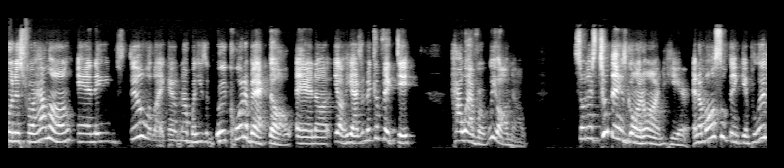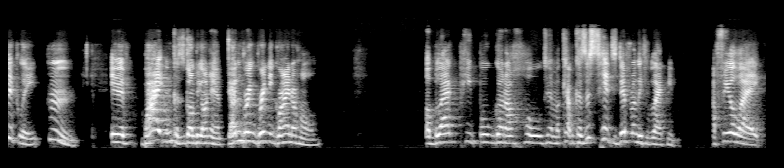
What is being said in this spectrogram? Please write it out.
doing this for how long? And they still were like oh, no but he's a good quarterback though. And uh yo he hasn't been convicted. However we all know so there's two things going on here. And I'm also thinking politically, hmm, if Biden, because it's going to be on him, doesn't bring Brittney Griner home, are black people going to hold him accountable? Because this hits differently for black people. I feel like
